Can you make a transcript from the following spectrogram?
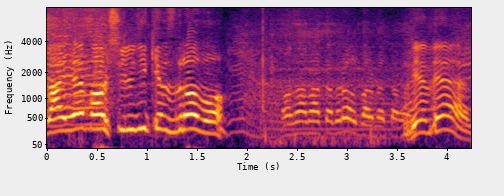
Zajebał silnikiem zdrowo. Ona ma tam rollbar metalowy. Wiem, wiem.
